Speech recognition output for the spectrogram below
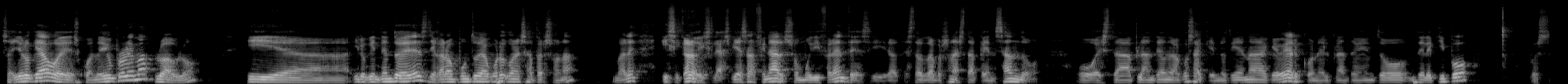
O sea, yo lo que hago es, cuando hay un problema, lo hablo. Y, eh, y lo que intento es llegar a un punto de acuerdo con esa persona. ¿Vale? Y si, claro, y si las vías al final son muy diferentes y esta otra persona está pensando o está planteando una cosa que no tiene nada que ver con el planteamiento del equipo, pues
